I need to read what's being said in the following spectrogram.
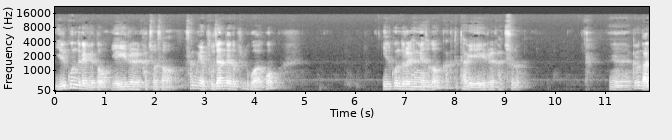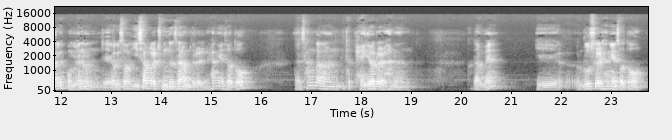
일꾼들에게도 예의를 갖춰서 상당히 부자인데도 불구하고 일꾼들을 향해서도 깍듯하게 예의를 갖추는. 예, 그리고 나중에 보면은 이제 여기서 이삭을 줍는 사람들을 향해서도 상당한 배려를 하는. 그 다음에 이 룻을 향해서도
